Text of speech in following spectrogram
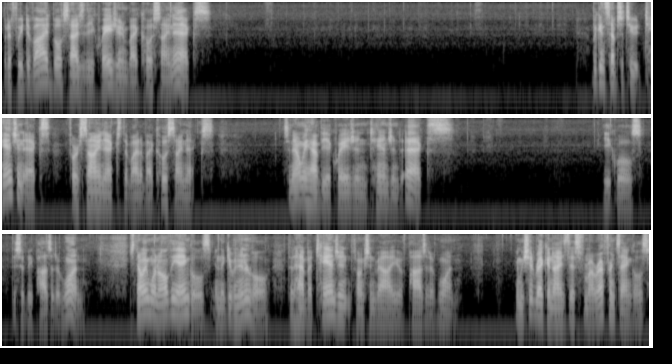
but if we divide both sides of the equation by cosine x, we can substitute tangent x for sine x divided by cosine x. So now we have the equation tangent x equals, this would be positive 1. So now we want all the angles in the given interval that have a tangent function value of positive 1. And we should recognize this from our reference angles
